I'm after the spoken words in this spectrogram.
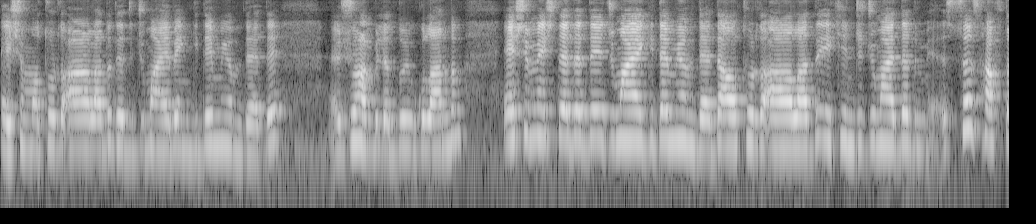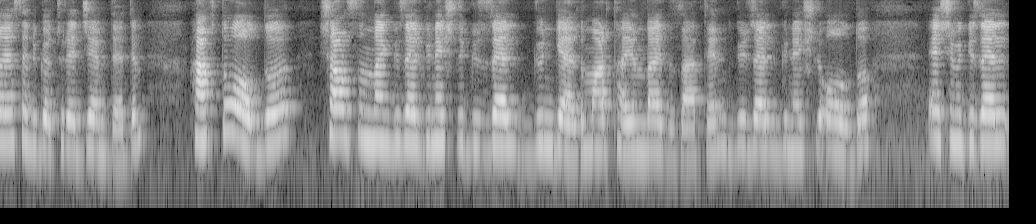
Eşim oturdu ağladı dedi Cuma'ya ben gidemiyorum dedi. E, Şu an bile duygulandım. Eşim işte dedi Cuma'ya gidemiyorum dedi. Oturdu ağladı. İkinci Cuma'ya dedim söz haftaya seni götüreceğim dedim. Hafta oldu. Şansından güzel güneşli güzel gün geldi. Mart ayındaydı zaten. Güzel güneşli oldu. Eşimi güzel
